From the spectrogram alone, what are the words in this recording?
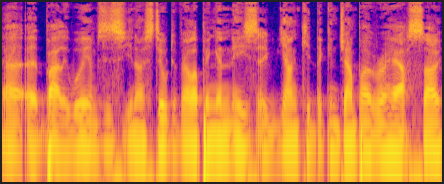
uh, Bailey Williams is you know still developing, and he's a young kid that can jump over a house. So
